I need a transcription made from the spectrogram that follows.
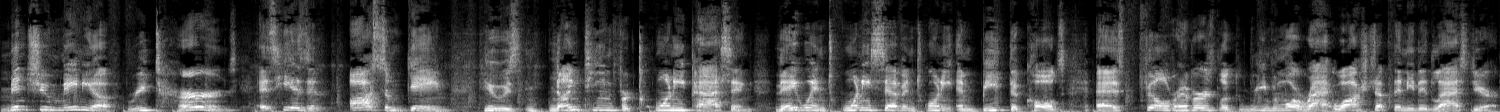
Minshew Mania returns as he has an awesome game. He was 19 for 20 passing. They win 27 20 and beat the Colts as Phil Rivers looked even more rat- washed up than he did last year.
